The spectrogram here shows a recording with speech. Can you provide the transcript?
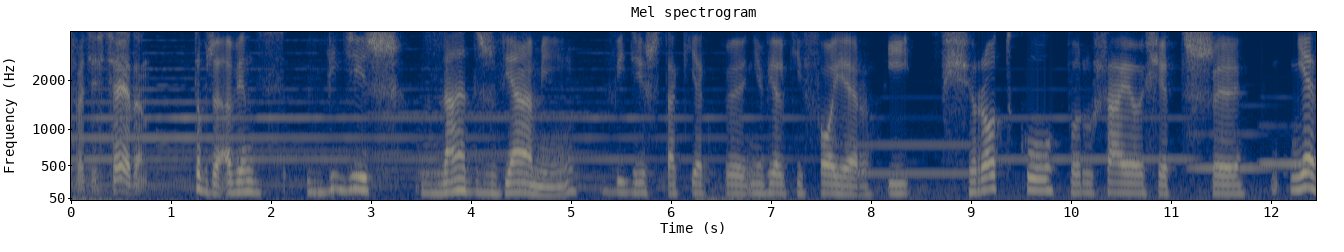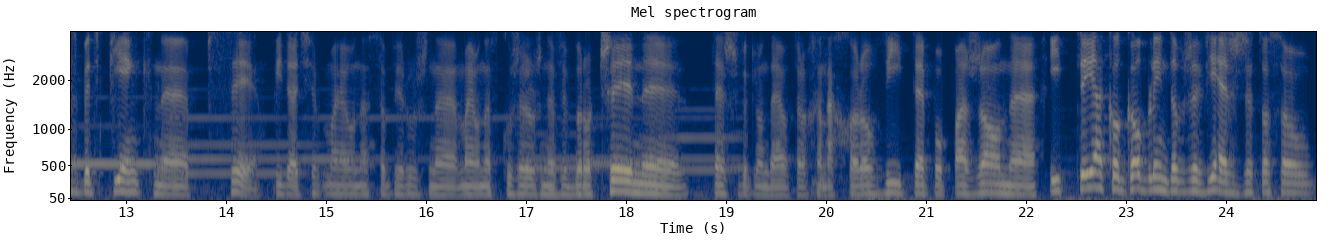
21. Dobrze, a więc widzisz za drzwiami, widzisz taki jakby niewielki foyer i w środku poruszają się trzy niezbyt piękne psy. Widać, mają na sobie różne, mają na skórze różne wybroczyny, też wyglądają trochę na chorowite, poparzone. I ty jako goblin dobrze wiesz, że to są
